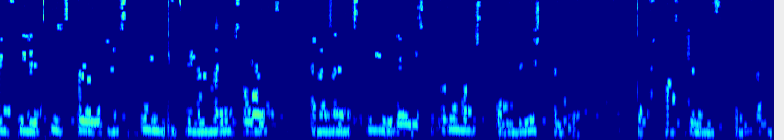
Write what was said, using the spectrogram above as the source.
between a teacher and a student, between a mentor and a mentee. There is so much foundation that happens in that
